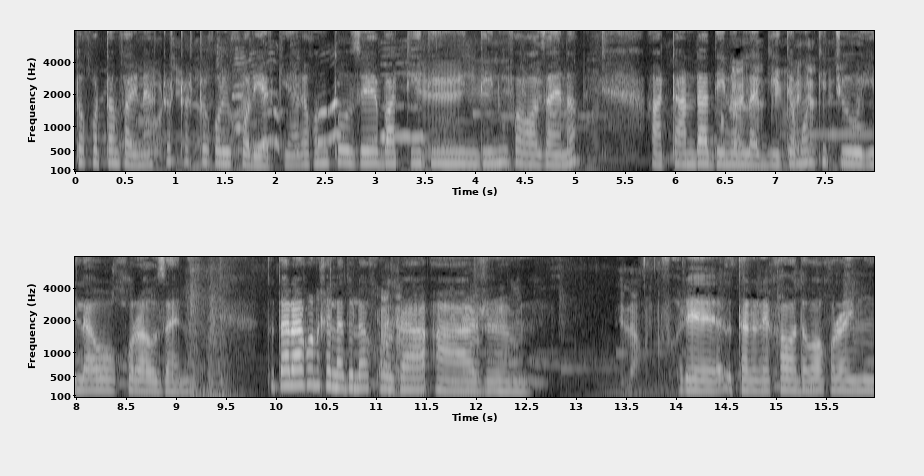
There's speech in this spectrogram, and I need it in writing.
তো করতাম পারি না একটু একটু করে করি আর কি। আর এখন তো যে বাটি দিন দিনও পাওয়া যায় না। আর ঠান্ডা দিনও লাগি তেমন কিছু হিলাও করাও যায় না। তো তারা এখন খেলাধুলা করা আর পরে তারারে খাওয়া দাওয়া করাইমু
